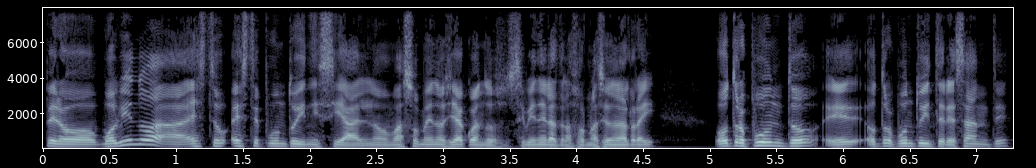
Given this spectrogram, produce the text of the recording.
Pero volviendo a esto, este punto inicial, ¿no? Más o menos ya cuando se viene la transformación al rey. Otro punto, eh, otro punto interesante,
